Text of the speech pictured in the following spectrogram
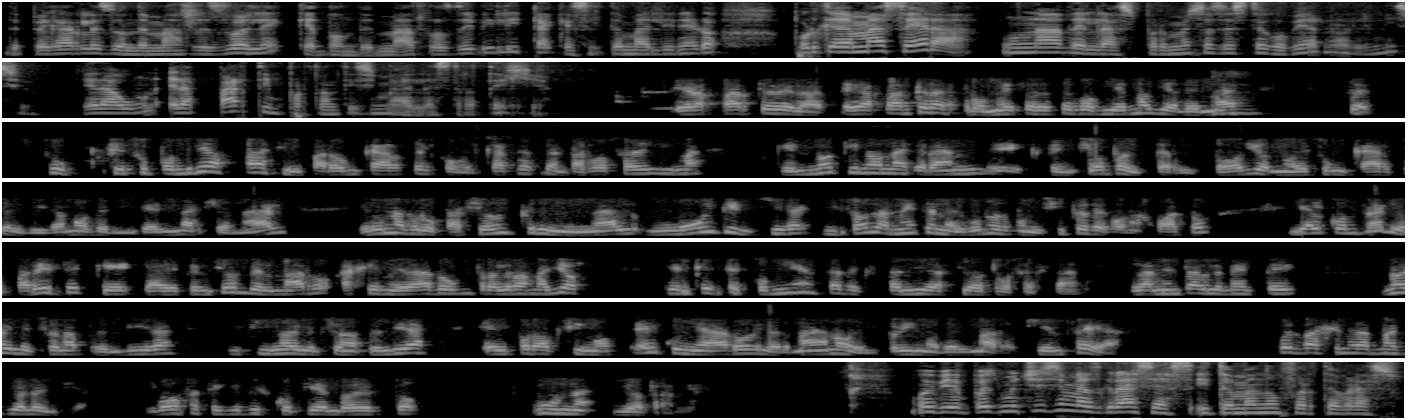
de pegarles donde más les duele, que donde más los debilita, que es el tema del dinero, porque además era una de las promesas de este gobierno al inicio, era un, era parte importantísima de la estrategia. Era parte de la, era parte de las promesas de este gobierno y además se, supondría fácil para un cártel como el cártel Santa Rosa de Lima, que no tiene una gran extensión por el territorio, no es un cártel, digamos, de nivel nacional, era una agrupación criminal muy dirigida y solamente en algunos municipios de Guanajuato, y al contrario, parece que la detención del marro ha generado un problema mayor, que es que se comienza a expandir hacia otros estados. Lamentablemente, no hay lección aprendida, y si no hay lección aprendida, el próximo, el cuñado, el hermano, el primo del marro, quien sea, pues va a generar más violencia. Y vamos a seguir discutiendo esto una y otra vez. Muy bien, pues muchísimas gracias y te mando un fuerte abrazo.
